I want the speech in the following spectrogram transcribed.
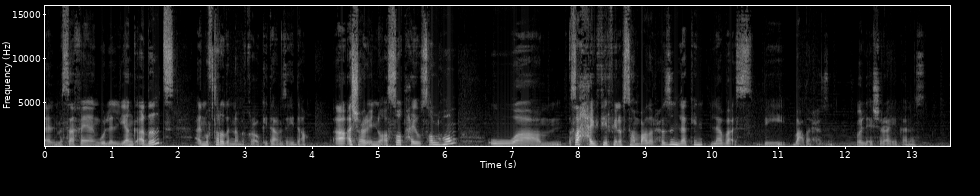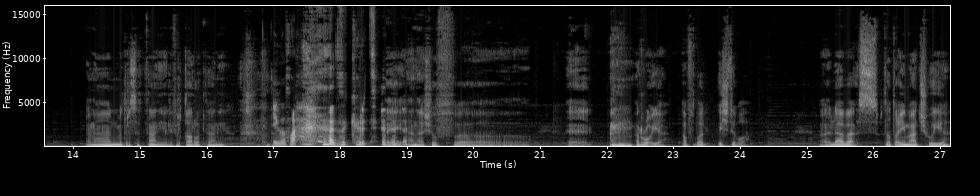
مثلا خلينا نقول اليونج أدلتس المفترض إنهم يقرأوا كتاب زي ده. أشعر إنه الصوت حيوصلهم وصح حيثير في نفسهم بعض الحزن لكن لا بأس ببعض الحزن. ولا إيش رأيك أنس؟ أنا المدرسة الثانية اللي في القارة الثانية. أيوة صح تذكرت. أي أنا أشوف آه، آه، الرؤية أفضل إيش تبغى؟ آه، لا بأس بتطعيمات شوية.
